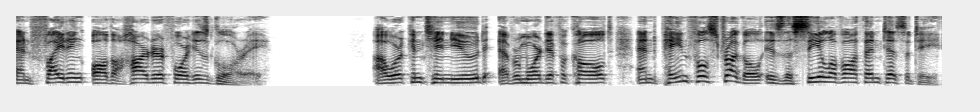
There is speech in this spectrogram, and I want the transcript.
and fighting all the harder for His glory. Our continued, ever more difficult, and painful struggle is the seal of authenticity,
